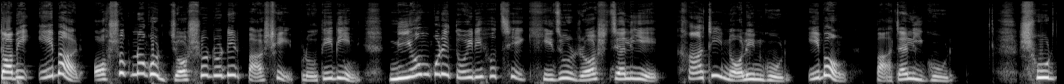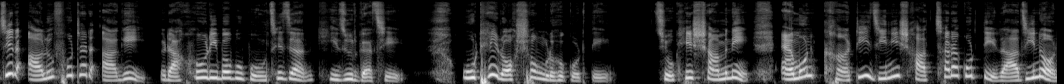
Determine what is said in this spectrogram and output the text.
তবে এবার অশোকনগর যশোর রোডের পাশে প্রতিদিন নিয়ম করে তৈরি হচ্ছে খেজুর রস জ্বালিয়ে খাঁটি নলেন গুড় এবং পাটালি গুড়। সূর্যের আলো ফোটার আগেই রাখৌরিবাবু পৌঁছে যান খেজুর গাছে, উঠে রস সংগ্রহ করতে। চোখের সামনে এমন খাঁটি জিনিস হাতছাড়া করতে রাজি নন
